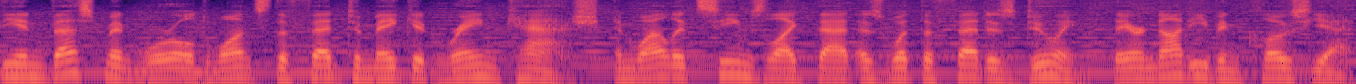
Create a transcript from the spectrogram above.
The investment world wants the Fed to make it rain cash, and while it seems like that is what the Fed is doing, they are not even close yet.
